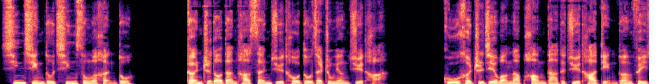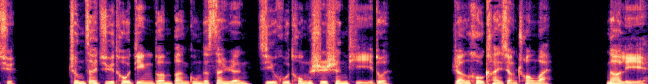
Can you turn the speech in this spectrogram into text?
心情都轻松了很多。感知到丹塔三巨头都在中央巨塔，古河直接往那庞大的巨塔顶端飞去。正在巨头顶端办公的三人几乎同时身体一顿，然后看向窗外，那里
